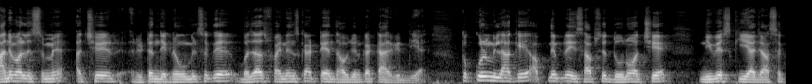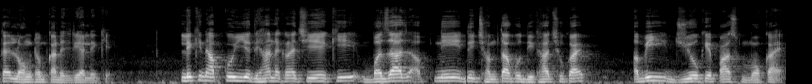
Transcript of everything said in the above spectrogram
आने वाले समय अच्छे रिटर्न देखने को मिल सकते हैं। बजाज फाइनेंस का टेन थाउज़ेंड का टारगेट दिया है। तो कुल मिला के अपने अपने हिसाब से दोनों अच्छे निवेश किया जा सकता है लॉन्ग टर्म का नज़रिया लेके। लेकिन आपको ये ध्यान रखना चाहिए कि बजाज अपनी क्षमता को दिखा चुका है। अभी जियो के पास मौका है।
